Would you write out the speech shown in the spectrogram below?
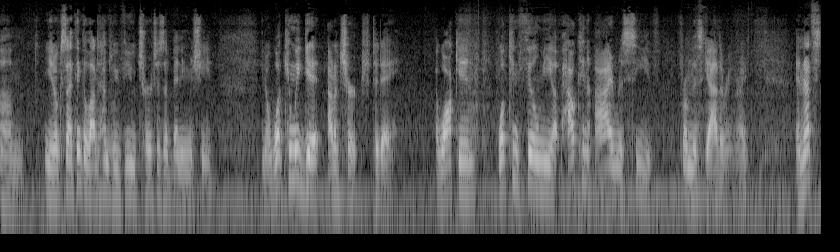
Um, you know, because I think a lot of times we view church as a vending machine. You know, what can we get out of church today? I walk in, what can fill me up? How can I receive from this gathering, right? And that's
